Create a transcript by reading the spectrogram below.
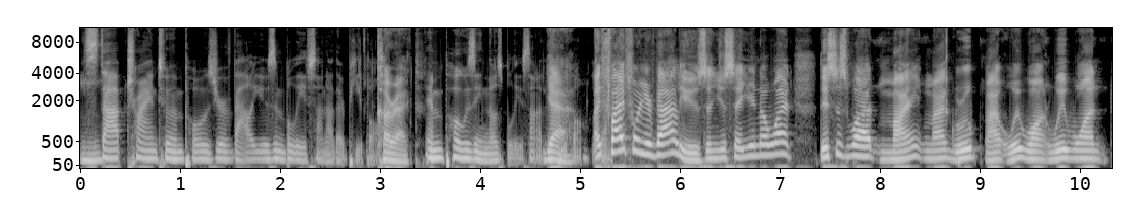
Mhm. Stop trying to impose your values and beliefs on other people. Correct. Imposing those beliefs on other yeah people. like fight for your values and you say you know what this is what my my group my, we want we want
